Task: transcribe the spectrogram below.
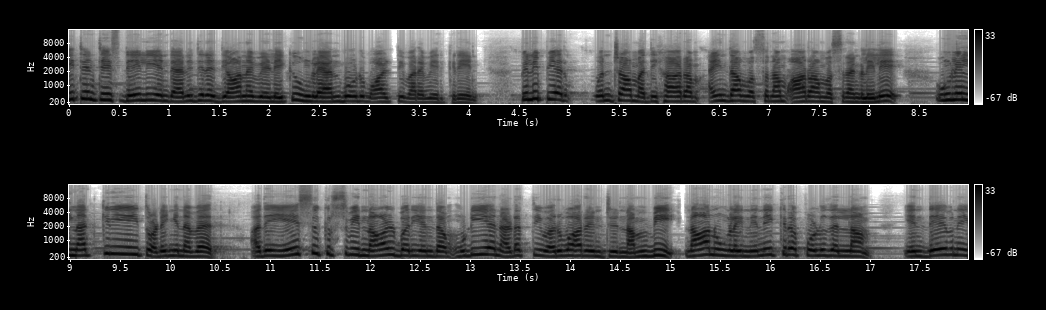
ஈட்டன் டேஸ் டெய்லி என்ற அனுதின தியான வேலைக்கு உங்களை அன்போடு வாழ்த்தி வரவேற்கிறேன். பிலிப்பியர் ஒன்றாம் அதிகாரம் ஐந்தாம் வசனம் ஆறாம் வசனங்களிலே உங்களில் நற்கிரியை தொடங்கினவர் அதை இயேசு கிறிஸ்துவின் நாள் பரியந்தம் முடிய நடத்தி வருவார் என்று நம்பி நான் உங்களை நினைக்கிற பொழுதெல்லாம் என் தேவனை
